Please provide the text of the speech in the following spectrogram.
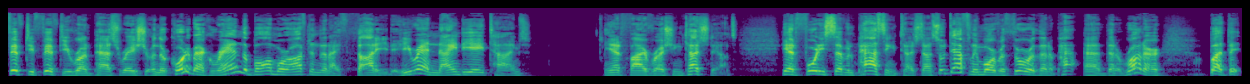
50-50 run pass ratio and their quarterback ran the ball more often than I thought he did. He ran 98 times. He had 5 rushing touchdowns. He had 47 passing touchdowns, so definitely more of a thrower than a pa- uh, than a runner, but they,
